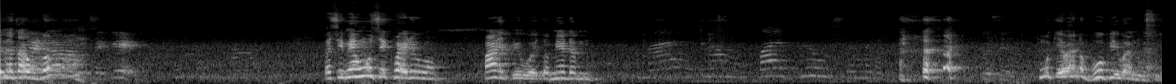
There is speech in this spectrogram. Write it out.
એને તો આવું? પછી મેં શું શીખવાડ્યું? પાણી પીવું હોય તો મેડમ. શું કહેવાનું? ભૂ પીવાનું છે.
